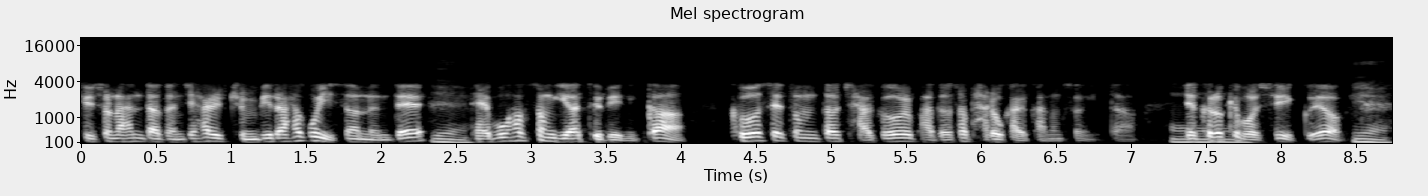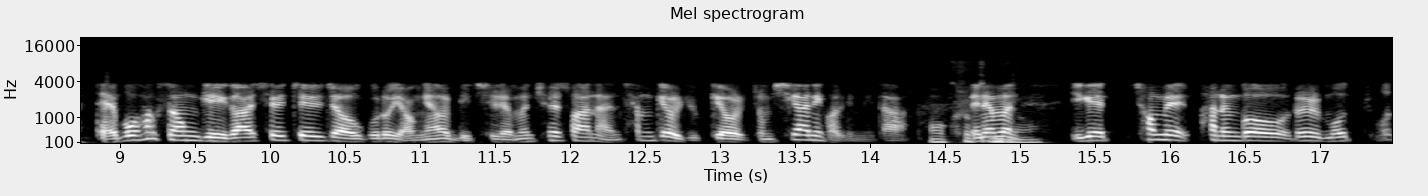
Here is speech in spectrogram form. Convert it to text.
귀순을 한다든지 할 준비를 하고 있었는데 예. 대북 확성기가 들으니까 그것에 좀 더 자극을 받아서 바로 갈 가능성이 있다. 이제 어, 그렇게 볼 수 있고요. 예. 대북 확성기가 실질적으로 영향을 미치려면 최소한 한 3개월, 6개월 좀 시간이 걸립니다. 어. 왜냐면 이게 처음에 하는 거를 뭐, 뭐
